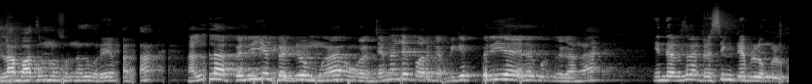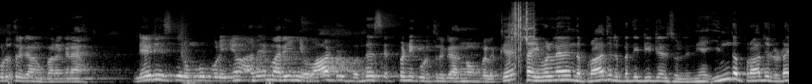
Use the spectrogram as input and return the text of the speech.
எல்லா பாத்ரூமும் சொன்னது ஒரே மாதிரி தான் நல்ல பெரிய பெட்ரூமுங்க உங்களுக்கு ஜன்னலே பாருங்கள் மிகப்பெரிய இதை கொடுத்துருக்காங்க. இந்த இடத்துல ட்ரெஸ்ஸிங் டேபிள் உங்களுக்கு கொடுத்துருக்காங்க பாருங்களேன். லேடிஸ்க்கு ரொம்ப பிடிக்கும். அதே மாதிரி இங்கே வார்ட்ரூப் வந்து செட் பண்ணி கொடுத்துருக்காங்க உங்களுக்கு. இவ்வளோ நேரம் இந்த ப்ராஜெக்ட் பற்றி டீட்டெயில் சொல்லுங்க. இந்த ப்ராஜெக்டோட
